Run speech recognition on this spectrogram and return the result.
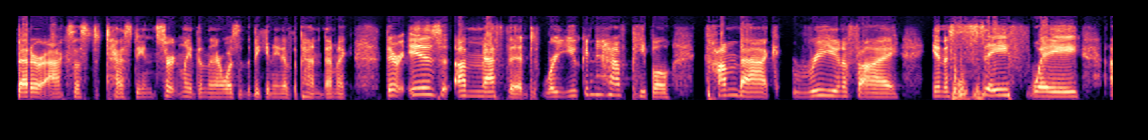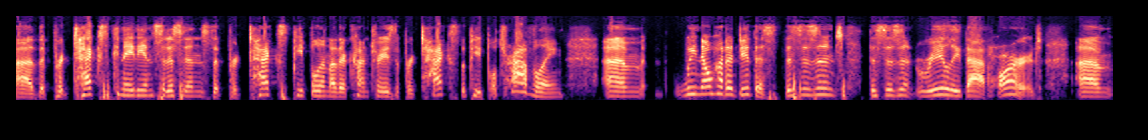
better access to testing certainly than there was at the beginning of the pandemic. There is a method where you can have people come back, reunify in a safe way uh, that protects Canadian citizens, that protects people in other countries, that protects the people traveling. Um, we know how to do this. This isn't this isn't really that hard. Um,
